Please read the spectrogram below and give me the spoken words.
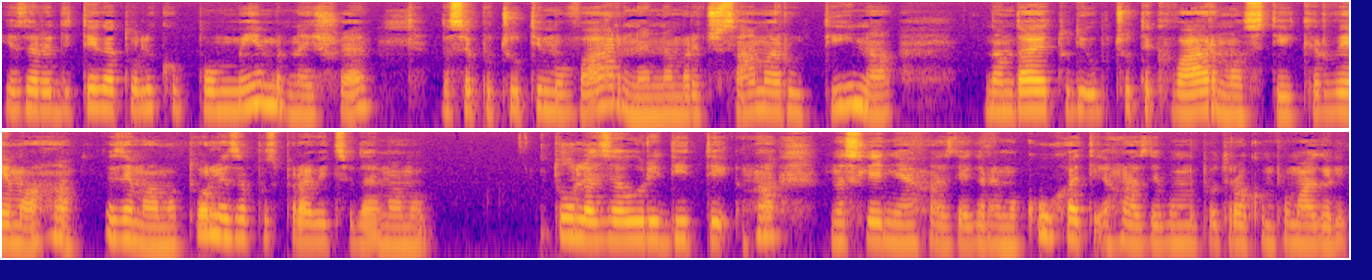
je zaradi tega toliko pomembnejše, da se počutimo varne, namreč sama rutina nam daje tudi občutek varnosti, ker vemo, da zdaj imamo tole za pospraviti, da imamo. Tole za urediti, aha, naslednje, aha, zdaj gremo kuhati, aha, zdaj bomo otrokom pomagali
